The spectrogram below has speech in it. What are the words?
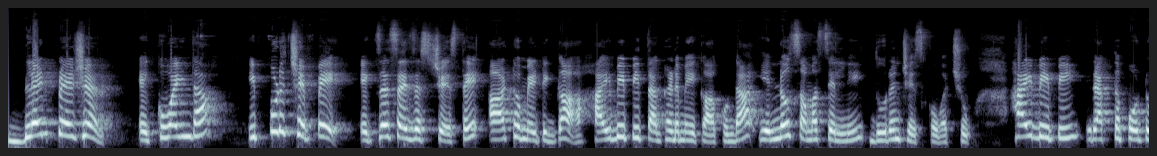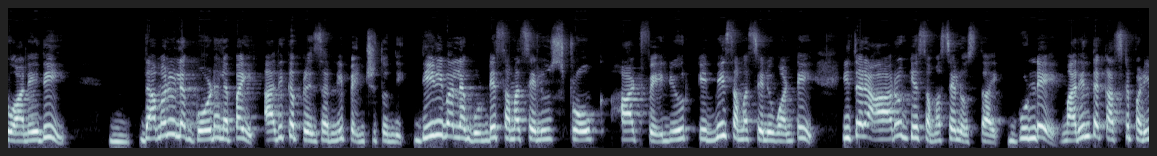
బ్లడ్ ప్రెషర్ ఎక్కువైందా? ఇప్పుడు చెప్పే ఎక్సర్సైజెస్ చేస్తే ఆటోమేటిక్గా హై బీపీ తగ్గడమే కాకుండా ఎన్నో సమస్యల్ని దూరం చేసుకోవచ్చు. హై బీపీ రక్తపోటు అనేది దమనుల గోడలపై అధిక ప్రెజర్ని పెంచుతుంది. దీనివల్ల గుండె సమస్యలు స్ట్రోక్ హార్ట్ ఫెయిల్యూర్ కిడ్నీ సమస్యలు వంటి ఇతర ఆరోగ్య సమస్యలు వస్తాయి. గుండె మరింత కష్టపడి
